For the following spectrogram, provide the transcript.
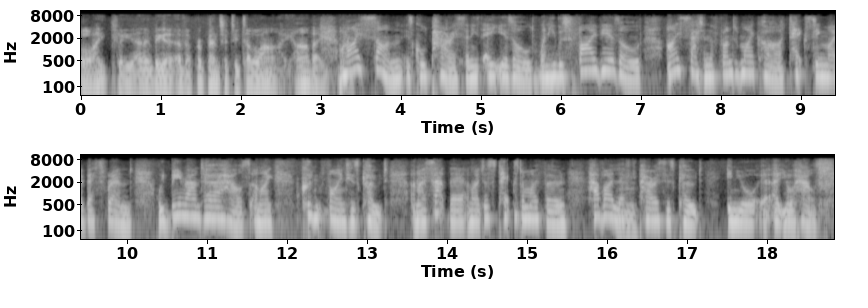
likely and be a, of a propensity to lie, are they? My son is called Paris and he's eight years old. When he was five years old, I sat in the front of my car texting my best friend. We'd been round to her house and I couldn't find his coat. And I sat there and I just texted on my phone, have I left mm. Paris's coat in your, uh, at your house?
